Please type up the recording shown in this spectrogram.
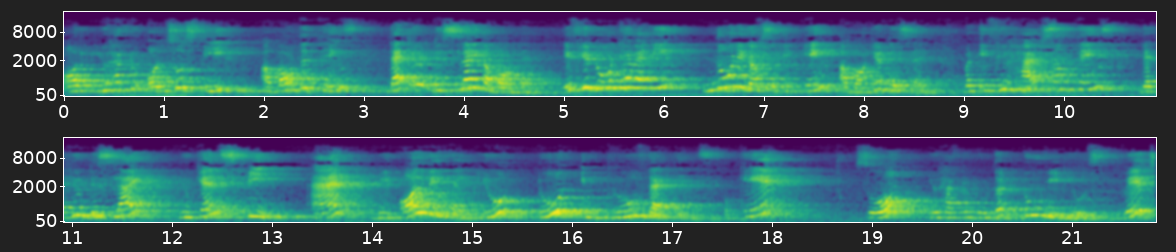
or you have to also speak about the things that you dislike about them. If you don't have any, no need of speaking about your dislike. But if you have some things that you dislike, you can speak and we all will help you to improve that things. Okay? So, you have to do the two videos. Which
